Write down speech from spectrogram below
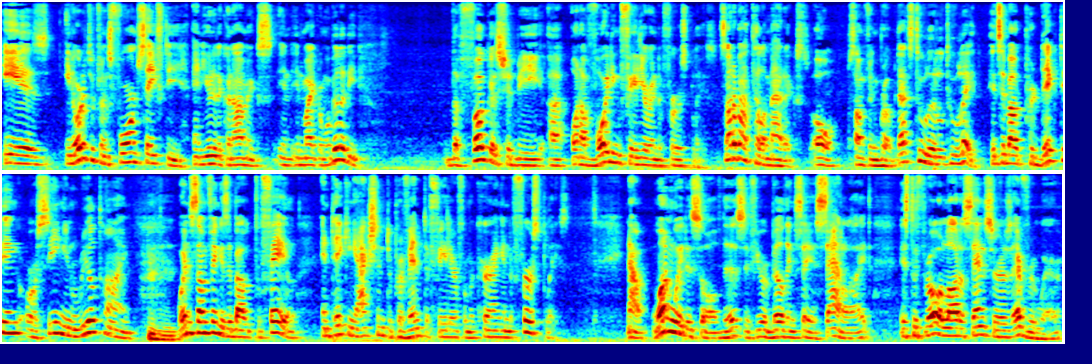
is in order to transform safety and unit economics in, in micromobility the focus should be uh, on avoiding failure in the first place. It's not about telematics. Oh, something broke. That's too little, too late. It's about predicting or seeing in real time mm-hmm. when something is about to fail and taking action to prevent the failure from occurring in the first place. Now, one way to solve this, if you're building, say, a satellite, is to throw a lot of sensors everywhere.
